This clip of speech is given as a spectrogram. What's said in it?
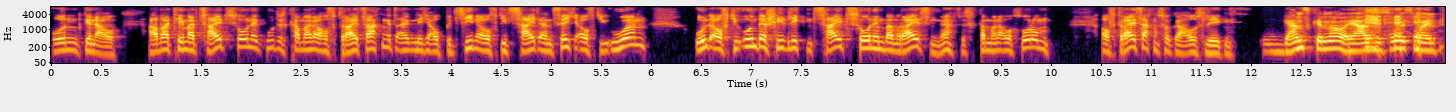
Und genau. Aber Thema Zeitzone, gut, das kann man auch auf drei Sachen jetzt eigentlich auch beziehen, auf die Zeit an sich, auf die Uhren und auf die unterschiedlichen Zeitzonen beim Reisen. Ne? Das kann man auch so rum auf drei Sachen sogar auslegen. Ganz genau, ja. Also so ist mein,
